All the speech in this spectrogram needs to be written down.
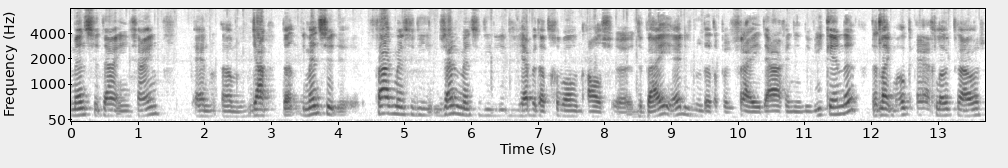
mensen daarin zijn. En um, ja, dat, mensen, vaak mensen die, er zijn mensen die, die, hebben dat gewoon als erbij. Hè? Die doen dat op een vrije dagen en in de weekenden. Dat lijkt me ook erg leuk trouwens.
